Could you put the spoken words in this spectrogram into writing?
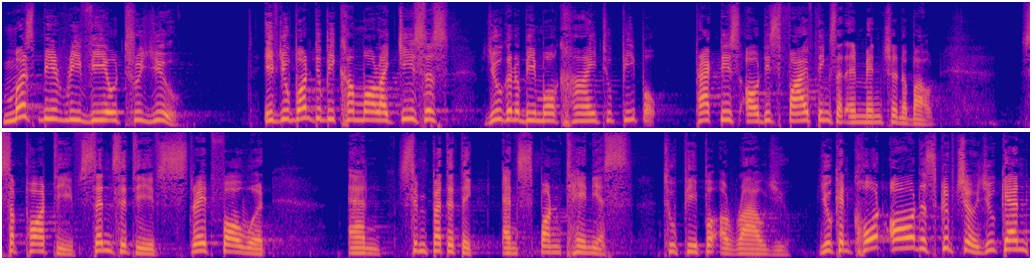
must be revealed to you. If you want to become more like Jesus, you're going to be more kind to people. Practice all these five things that I mentioned about supportive, sensitive, straightforward, and sympathetic and spontaneous to people around you. You can quote all the scripture. You can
